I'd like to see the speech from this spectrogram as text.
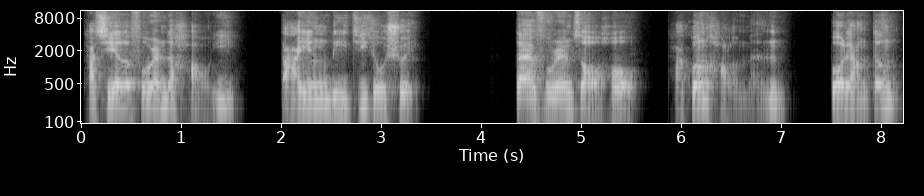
他谢了夫人的好意，答应立即就睡。待夫人走后，他关好了门，拨亮灯，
